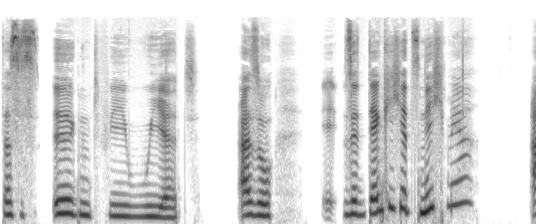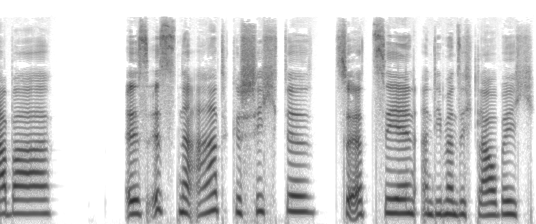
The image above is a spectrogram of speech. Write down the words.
das ist irgendwie weird. Also äh, denke ich jetzt nicht mehr, aber es ist eine Art Geschichte zu erzählen, an die man sich, glaube ich,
